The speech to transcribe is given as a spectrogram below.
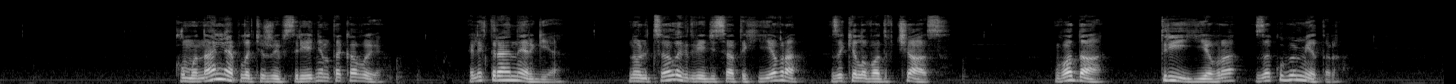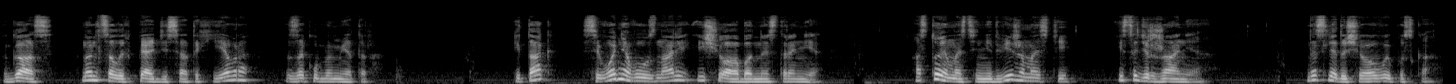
Коммунальные платежи в среднем таковы. Электроэнергия 0,2 евро за киловатт в час. Вода 3 евро за кубометр. Газ 0,5 евро за кубометр. Итак, сегодня вы узнали еще об одной стране, о стоимости недвижимости и содержания. До следующего выпуска.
